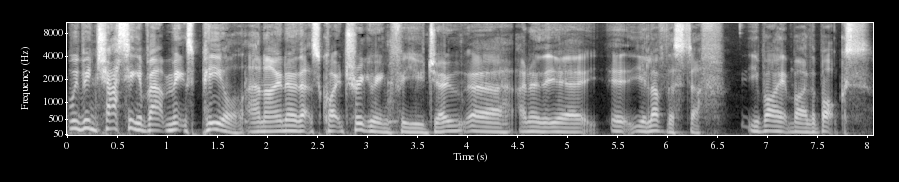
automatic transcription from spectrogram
We've been chatting about mixed peel, and I know that's quite triggering for you, Joe. Uh, I know that uh, you love the stuff. You buy it by the box.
